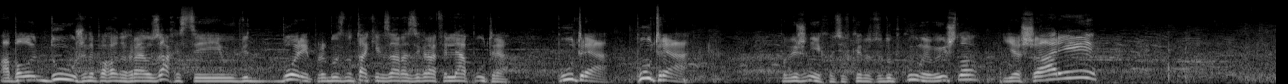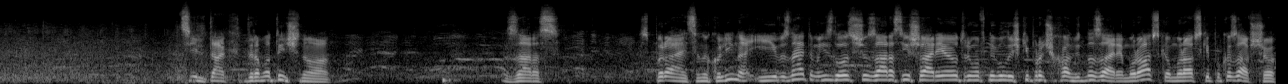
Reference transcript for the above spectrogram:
А Балон дуже непогано грає у захисті і у відборі приблизно так, як зараз зіграв Ілля Путря. Путря! Путря! Побіжній хотів кинути дубку, не вийшло. Є шарі. Ціль так драматично зараз спирається на коліна. І ви знаєте, мені здалося, що зараз Єшарія отримав невеличкий прочухан від Назарія Муравського. Муравський показав, що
